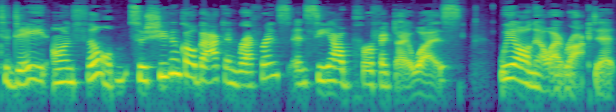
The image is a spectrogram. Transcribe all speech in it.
to date on film. So she can go back and reference and see how perfect I was. We all know I rocked it.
